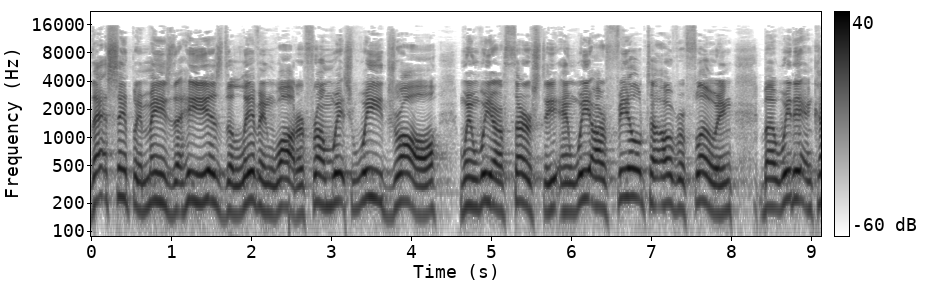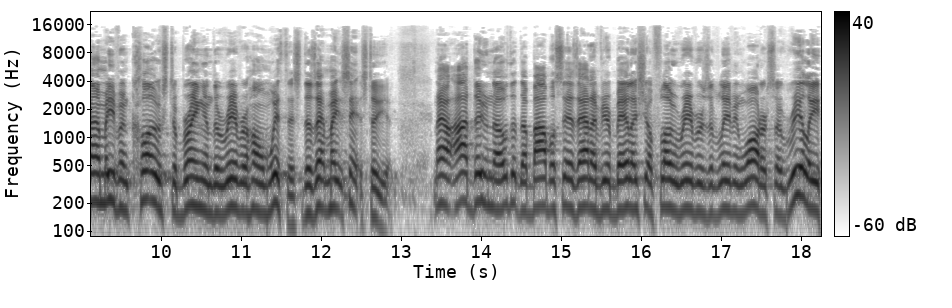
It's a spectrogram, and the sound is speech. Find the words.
That simply means that He is the living water from which we draw when we are thirsty and we are filled to overflowing, but we didn't come even close to bringing the river home with us. Does that make sense to you? Now, I do know that the Bible says, out of your belly shall flow rivers of living water. So, really,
